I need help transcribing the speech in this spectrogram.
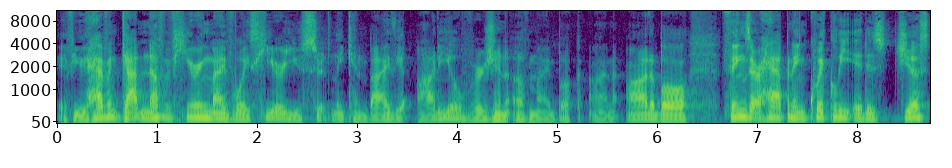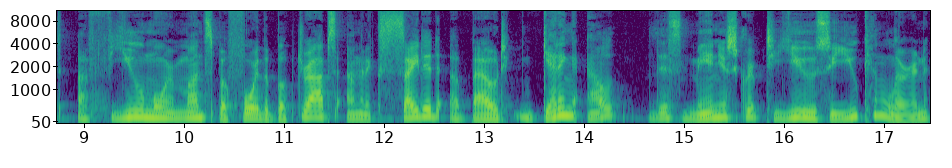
if you haven't got enough of hearing my voice here, you certainly can buy the audio version of my book on Audible. Things are happening quickly. It is just a few more months before the book drops. I'm excited about getting out this manuscript to you so you can learn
